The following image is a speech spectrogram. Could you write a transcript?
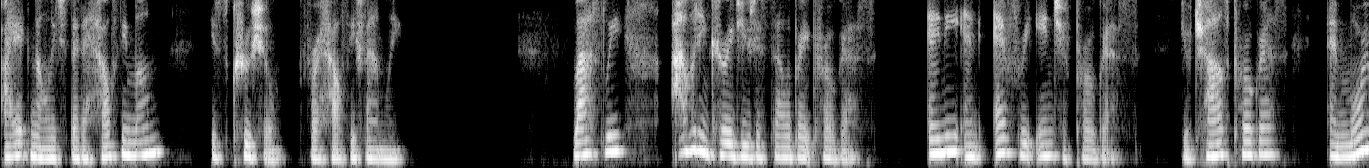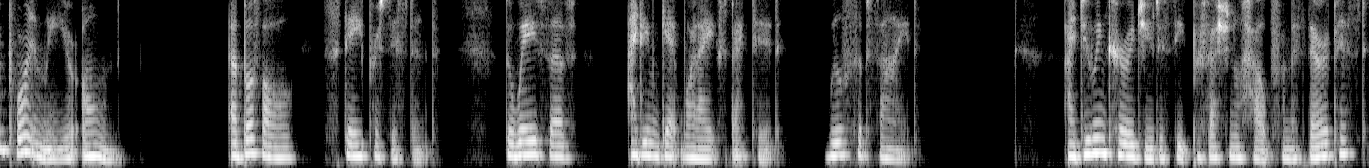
I acknowledge that a healthy mom is crucial for a healthy family. Lastly, I would encourage you to celebrate progress, any and every inch of progress, your child's progress, and more importantly, your own. Above all, stay persistent. The waves of, I didn't get what I expected, will subside. I do encourage you to seek professional help from a therapist,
